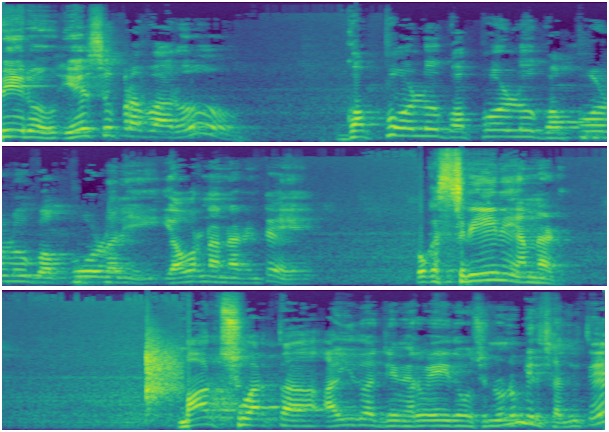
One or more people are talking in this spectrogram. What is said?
మీరు యేసు ప్రభువారు గొప్పోళ్ళు గొప్పోళ్ళు గొప్పోళ్ళు గొప్పోళ్ళు అని ఎవరిని అన్నాడంటే ఒక స్త్రీని అన్నాడు. మార్క్స్ వార్త ఐదు అధ్యాయం ఇరవై ఐదు వచ్చిన నుండి మీరు చదివితే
